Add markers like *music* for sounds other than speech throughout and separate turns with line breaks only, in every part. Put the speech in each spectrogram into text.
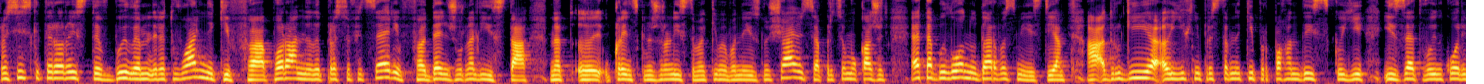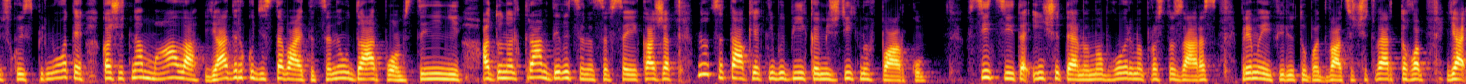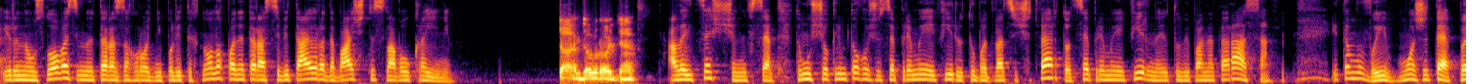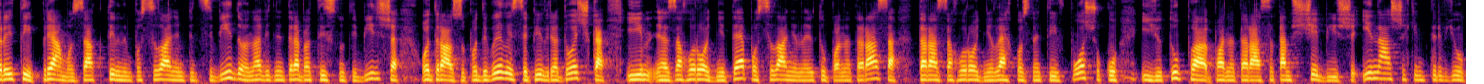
Російські терористи вбили рятувальників, поранили пресофіцерів. День журналіста над е, українськими журналістами, якими вони і знущаються. При цьому кажуть, це було удар возмездия. А, другі е, їхні представники пропагандистської і зет воєнкорівської спільноти кажуть, нам мало, ядерку діставайте, це не удар помсти. Ні, ні. А Дональд Трамп дивиться на це все і каже: ну це так, як ніби бійка між дітьми в парку. Всі ці та інші теми ми обговорюємо просто зараз. Прямий ефір Ютуба 24-го. Я Ірина Узлова, зі мною Тарас Загородній, політехнолог. Пане Тарасе, вітаю, рада бачити. Слава Україні.
Так, доброго дня.
Але і це ще не все, тому що крім того, що це прямий ефір Ютуба 24, це прямий ефір на Ютубі пана Тараса. І тому ви можете перейти прямо за активним посиланням під це відео. Навіть не треба тиснути більше. Одразу подивилися піврядочка і е, загородні те посилання на Ютуб пана Тараса. Тарас Загородній легко знайти в пошуку. І Ютуб пана Тараса там ще більше і наших інтерв'ю.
